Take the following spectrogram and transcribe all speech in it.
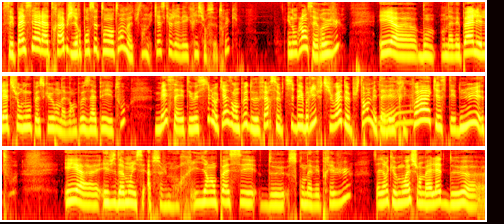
c'est passé à la trappe, j'y repensais de temps en temps, mais putain, mais qu'est-ce que j'avais écrit sur ce truc? Et donc là, on s'est revus. Et euh, bon, on n'avait pas les lettres sur nous parce qu'on avait un peu zappé et tout. Mais ça a été aussi l'occasion un peu de faire ce petit débrief, tu vois, de putain, mais t'avais Yeah. écrit quoi? Qu'est-ce que t'es devenu et tout. Et euh, évidemment, il s'est absolument rien passé de ce qu'on avait prévu. C'est-à-dire que moi, sur ma lettre de euh,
